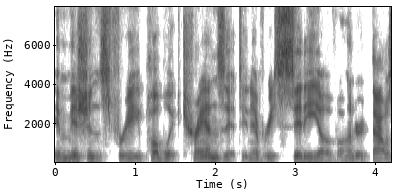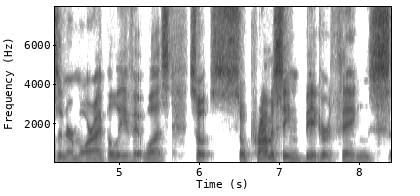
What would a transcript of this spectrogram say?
emissions-free public transit in every city of hundred thousand or more, I believe it was. So, so promising bigger things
